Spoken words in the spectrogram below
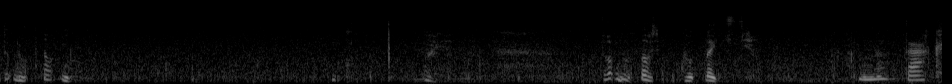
стороною. Ой. То було колись. Ну так.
